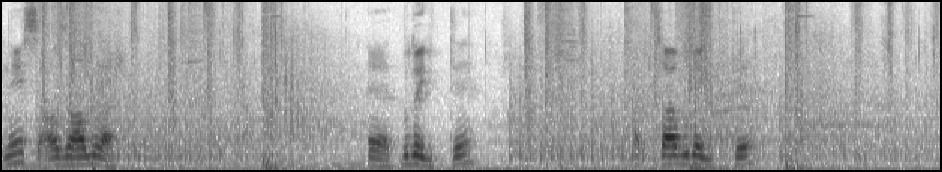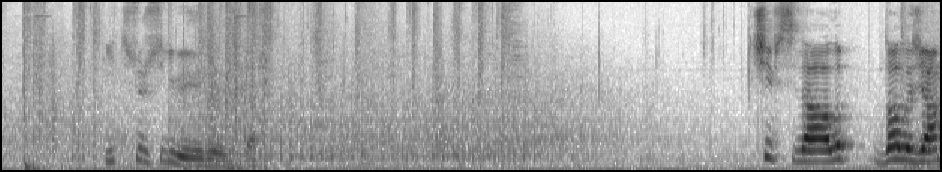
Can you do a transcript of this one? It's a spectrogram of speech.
Neyse azaldılar. Evet bu da gitti. Hatta bu da gitti. İt sürüsü gibi yürüyor herifler. Çift silah alıp dalacağım.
